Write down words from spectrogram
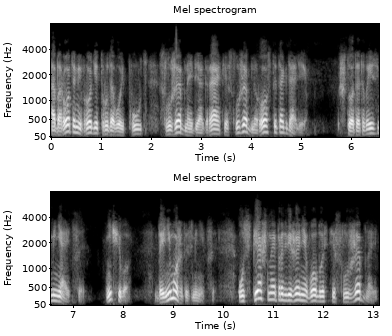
оборотами вроде «трудовой путь», «служебная биография», «служебный рост» и так далее. Что от этого изменяется? Ничего. Да и не может измениться. Успешное продвижение в области служебной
